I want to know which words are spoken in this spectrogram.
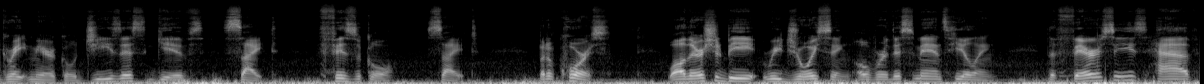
great miracle. Jesus gives sight, physical sight. But of course, while there should be rejoicing over this man's healing, the Pharisees have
